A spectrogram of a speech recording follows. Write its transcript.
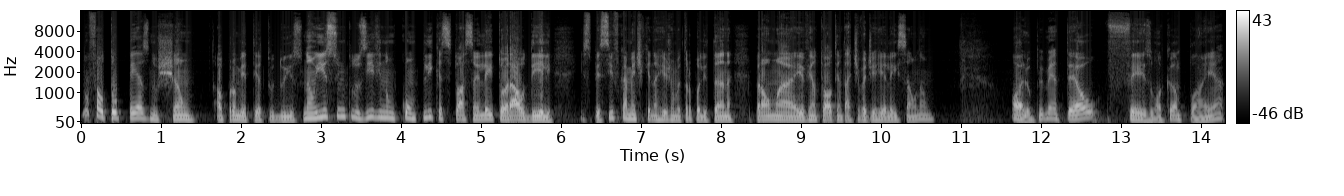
não faltou pés no chão ao prometer tudo isso. Não, isso inclusive não complica a situação eleitoral dele, especificamente aqui na região metropolitana, para uma eventual tentativa de reeleição, não? Olha, o Pimentel fez uma campanha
